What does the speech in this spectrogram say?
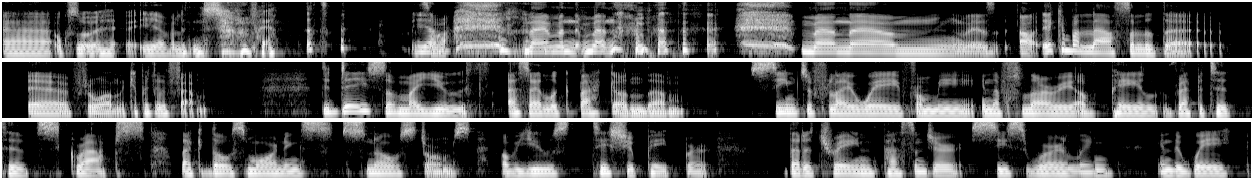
Mm. Eh, och så är jag väldigt intresserad av ämnet. Ja. Nej, men, men, men, men um, ja, jag kan bara läsa lite eh, från kapitel 5. The days of my youth, as I look back on them, seem to fly away from me in a flurry of pale, repetitive scraps, like those morning's snowstorms of used tissue paper that a train passenger sees whirling in the wake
